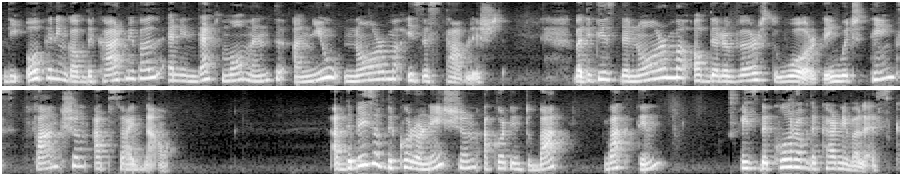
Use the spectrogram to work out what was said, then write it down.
the opening of the carnival, and in that moment, a new norm is established. But it is the norm of the reversed world, in which things function upside down. At the base of the coronation, according to Bakhtin, is the core of the carnivalesque,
